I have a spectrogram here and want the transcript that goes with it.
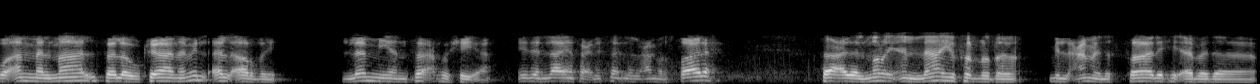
وأما المال فلو كان ملء الأرض لم ينفعه شيئا. إذا لا ينفع الإنسان العمل الصالح. فعلى المرء أن لا يفرط بالعمل الصالح أبدا.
